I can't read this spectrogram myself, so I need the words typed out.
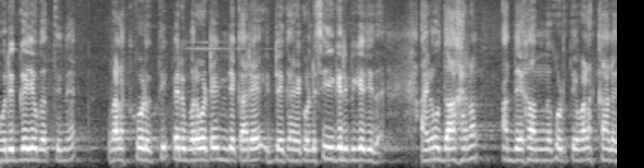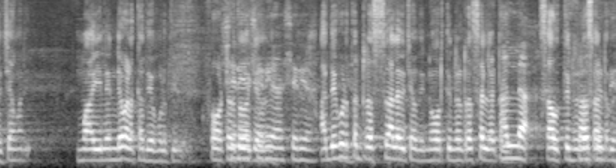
മുരുക യുഗത്തിന് വിളക്ക് കൊളുത്തി പെരുമ്പറവട്ടെ ഇന്ത്യക്കാരെ ഇന്ത്യക്കാരെ കൊണ്ട് സ്വീകരിപ്പിക്കുക ചെയ്തത് അതിന് ഉദാഹരണം അദ്ദേഹം അന്ന് കൊടുത്തി വിളക്കാലോചിച്ചാൽ മതി. മയിലിന്റെ വിളക്ക് അദ്ദേഹം കൊളുത്തിയത് ഫോട്ടോ എടുത്ത് നോക്കിയാൽ അദ്ദേഹം കൊടുത്ത ഡ്രസ്സ് ആലോചിച്ചാൽ മതി. നോർത്ത് ഇന്ത്യൻ ഡ്രസ്സ് അല്ല സൗത്ത് ഇന്ത്യൻ ഡ്രസ് ആയിട്ട്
